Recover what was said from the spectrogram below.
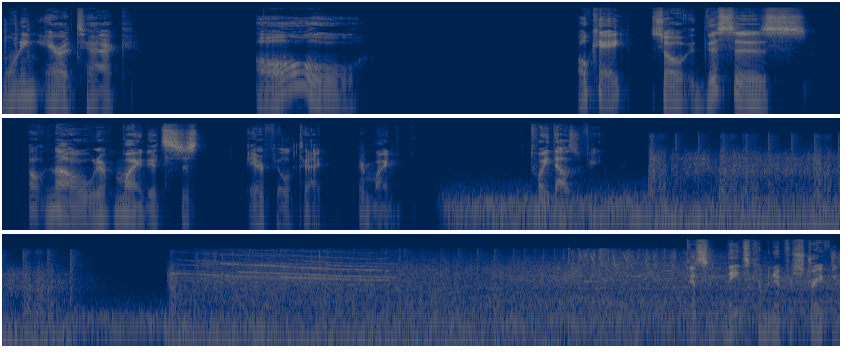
Morning air attack. Oh. Okay. So this is. Oh, no. Never mind. It's just airfield attack. Never mind. 20,000 feet. Got some Nates coming in for strafing.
